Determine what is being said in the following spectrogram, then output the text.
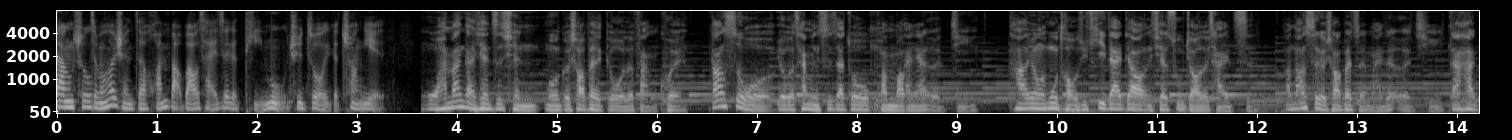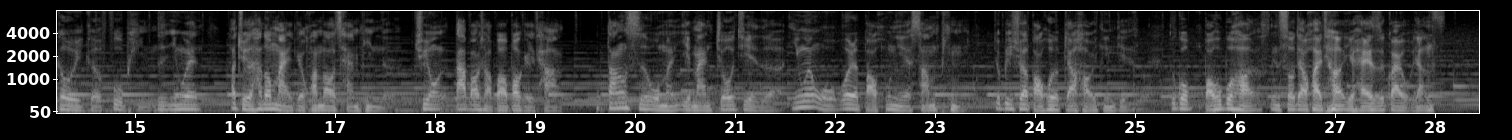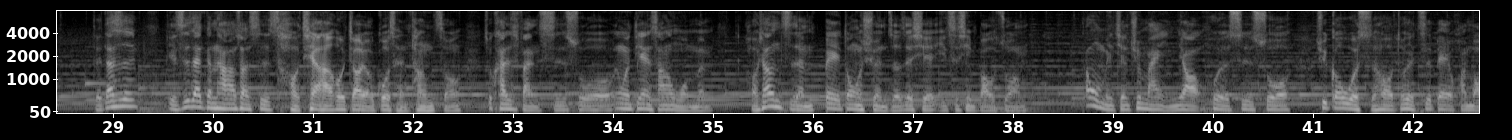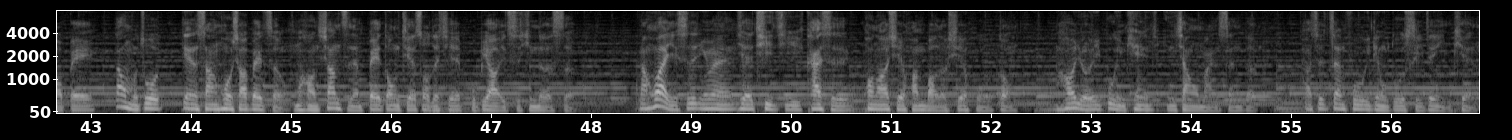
当初怎么会选择环保包材这个题目去做一个创业？我还蛮感谢之前某个消费者给我的反馈。当时我有个产品是在做环保蓝牙耳机，他用木头去替代掉一些塑胶的材质。啊当时有消费者买这耳机，但他给我一个负评，是因为他觉得他都买一个环保产品了，去用大包小包包给他。当时我们也蛮纠结的，因为我为了保护你的商品，就必须要保护的比较好一点点。如果保护不好，你收掉坏掉，也还是怪我这样子。对，但是也是在跟他算是吵架或交流过程当中，就开始反思说，因为电商我们。好像只能被动选择这些一次性包装。当我们以前去买饮料，或者是说去购物的时候，都会自备环保杯。当我们做电商或消费者，我们好像只能被动接受这些不必要一次性垃圾。然后后来也是因为一些契机，开始碰到一些环保的一些活动。然后有一部影片影响我蛮深的，它是正负一点五度 C 这影片。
